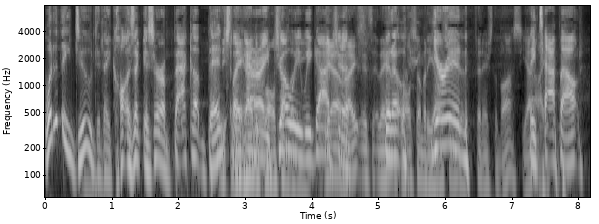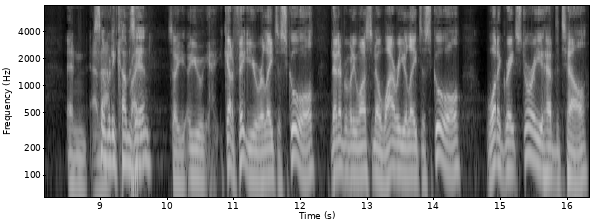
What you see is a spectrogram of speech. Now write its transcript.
What did they do? Did they call? Is, like, is there a backup bench? They like, had all right, Joey, somebody. we got yeah, you. Right? It's, they You know, call somebody You're in. to finish the bus. Yeah, They I- tap out. and, and Somebody that- comes right. in. So you you got to figure you were late to school. Then everybody wants to know why were you late to school? What a great story you have to tell.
